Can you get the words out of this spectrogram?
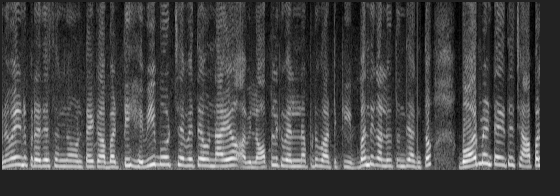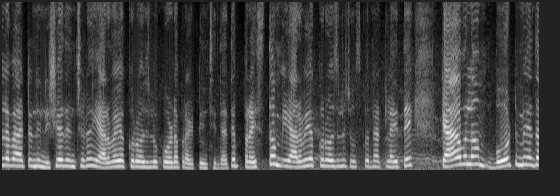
అనువైన ప్రదేశంగా ఉంటాయి కాబట్టి హెవీ బోట్స్ ఏవైతే ఉన్నాయో అవి లోపలికి వెళ్ళినప్పుడు వాటికి ఇబ్బంది కలుగుతుంది. అంతో గవర్నమెంట్ అయితే చేపల వేటని నిషేధించడం ఈ అరవై ఒక్క రోజులు కూడా ప్రకటించింది. అయితే ప్రస్తుతం ఈ అరవై ఒక్క రోజులు చూసుకున్నట్లయితే కేవలం బోటు మీద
